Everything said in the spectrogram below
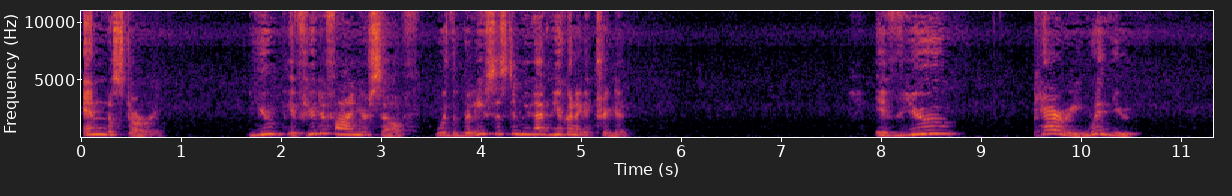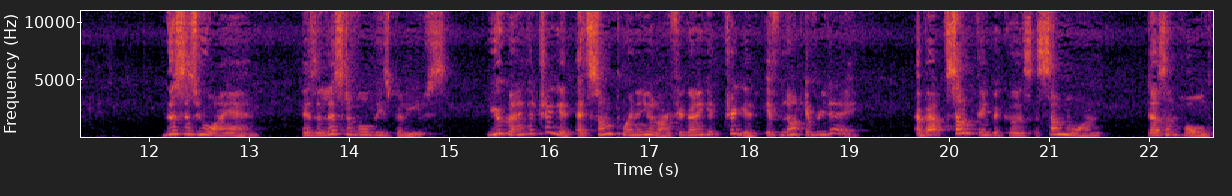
In the story. You if you define yourself with the belief system you have, you're going to get triggered. If you carry with you, this is who I am, as a list of all these beliefs, you're going to get triggered. At some point in your life, you're going to get triggered, if not every day, about something because someone doesn't hold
